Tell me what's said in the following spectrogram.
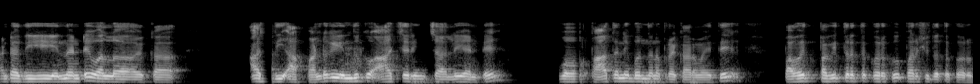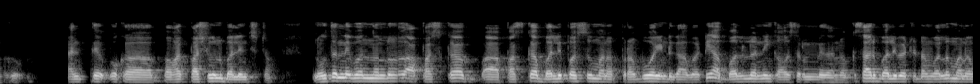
అంటే అది ఏంటంటే వాళ్ళ యొక్క అది ఆ పండుగ ఎందుకు ఆచరించాలి అంటే పాత నిబంధన ప్రకారం అయితే పవిత్రత కొరకు పరిశుద్ధత కొరకు అంటే ఒక పశువుని బలించటం. నూతన నిబంధనలో ఆ పస్క ఆ పస్క బలి మన ప్రభు అయింది కాబట్టి ఆ బలులన్నీ ఇంకా అవసరం లేదని ఒకసారి బలి పెట్టడం వల్ల మనం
